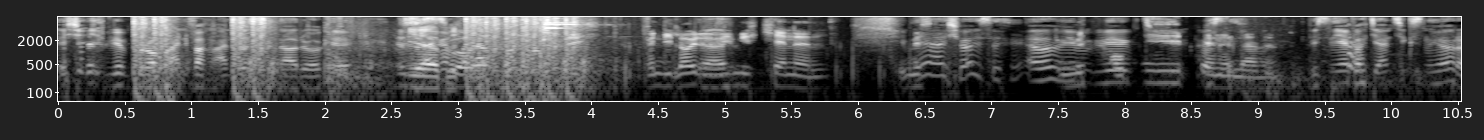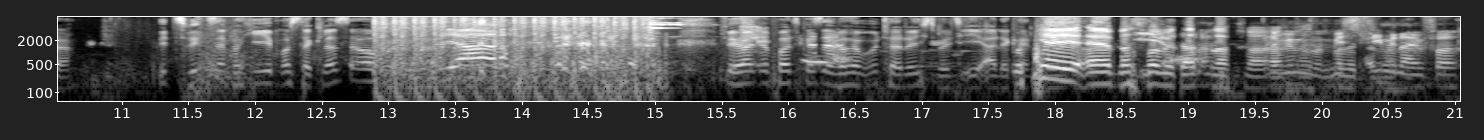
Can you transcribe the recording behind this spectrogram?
Ich, ich, wir brauchen einfach ein anderes Szenario, okay? Das Ja, ist einfach, Wenn die Leute Ja. die nicht kennen. Ja, ich weiß es. Aber wir, wir, die kennenlernen. wir sind ja einfach die einzigsten Hörer. Wir zwingen einfach jedem aus der Klasse auf und Ja. wir hören den Podcast einfach im Unterricht, weil die eh alle kennen. Okay, äh, was wollen wir Ja. dann machen? Was wir, wir wir streamen einfach.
